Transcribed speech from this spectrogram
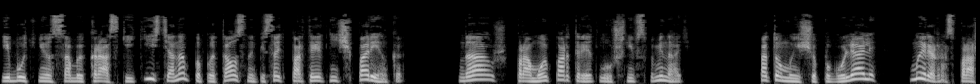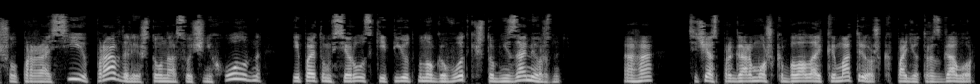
и будь у нее с собой краски и кисти, она попыталась написать портрет Нечапаренко. Да уж, про мой портрет лучше не вспоминать. Потом мы еще погуляли, Мэри расспрашивал про Россию, правда ли, что у нас очень холодно, и поэтому все русские пьют много водки, чтобы не замерзнуть. Ага, сейчас про гармошка, балалайка и матрешка пойдет разговор,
